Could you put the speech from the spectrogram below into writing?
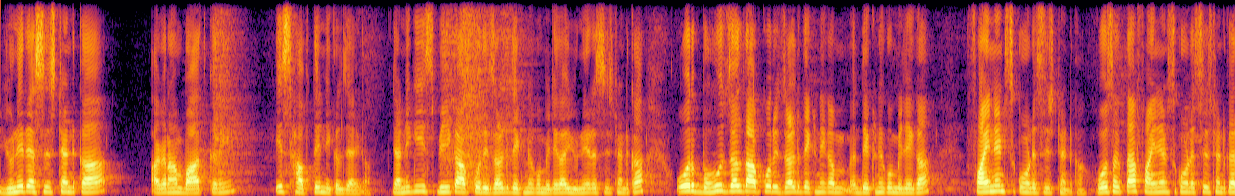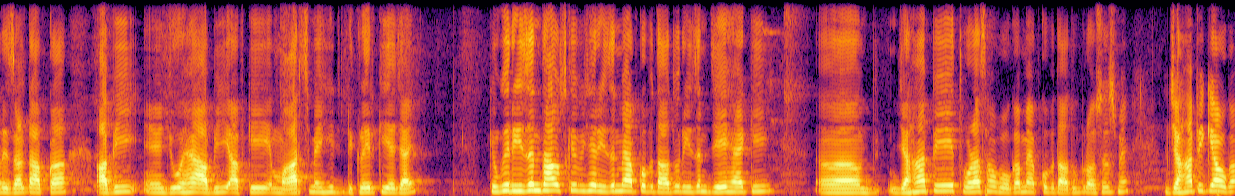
यूनियर असिस्टेंट का, अगर हम बात करें इस हफ़्ते निकल जाएगा। यानी कि इस वीक आपको रिज़ल्ट देखने को मिलेगा यूनियर असिस्टेंट का, और बहुत जल्द आपको रिज़ल्ट देखने का, देखने को मिलेगा फाइनेंस अकाउंट असिस्टेंट का। हो सकता है फाइनेंस अकाउंट असिस्टेंट का रिज़ल्ट आपका अभी जो है अभी आपकी मार्च में ही डिक्लेयर किया जाए। क्योंकि रीज़न था उसके पीछे रीज़न मैं आपको बता दूँ रीज़न ये है कि जहाँ पे थोड़ा सा होगा, मैं आपको बता दूँ प्रोसेस में, जहाँ पे क्या होगा,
